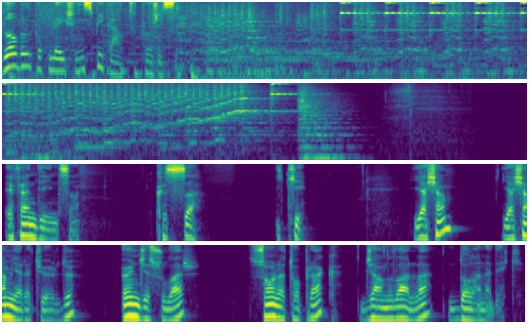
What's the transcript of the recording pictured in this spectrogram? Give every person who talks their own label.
Speaker 1: Global Population Speak Out projesi.
Speaker 2: Efendi insan. Kıssa 2. Yaşam, yaşam yaratıyordu. Önce sular, sonra toprak, canlılarla dolana dek.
